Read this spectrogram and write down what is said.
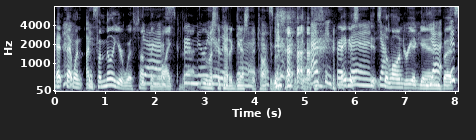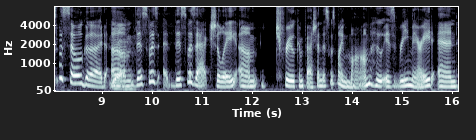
At that one, I'm Yes. familiar with something Yes, like that. familiar We must have had a guest that that. talked Asking- about that before. asking for Maybe a friend. it's, it's yeah. the laundry again, yeah, but this was so good. Yeah. Um, this was this was actually um, true confession. This was my mom who is remarried, and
